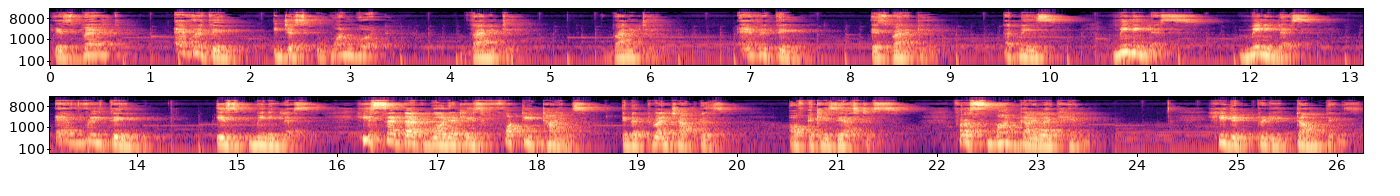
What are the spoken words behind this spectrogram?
his wealth, everything in just one word. Vanity. Vanity. Everything is vanity. That means meaningless. Meaningless. Everything is meaningless. He said that word at least 40 times in the 12 chapters of Ecclesiastes. For a smart guy like him, he did pretty dumb things.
